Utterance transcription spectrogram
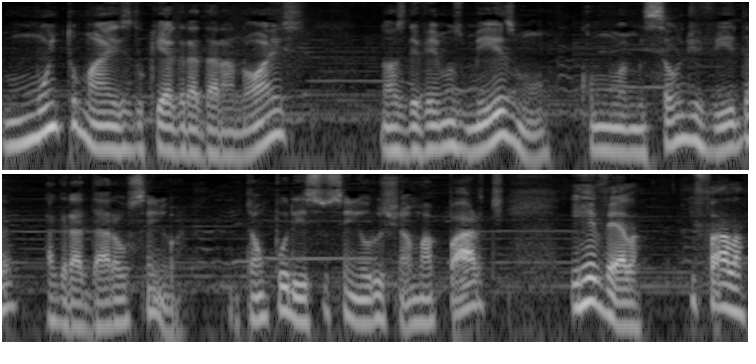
muito mais do que agradar a nós, nós devemos mesmo, como uma missão de vida, agradar ao Senhor. Então, por isso, o Senhor o chama à parte e revela e fala:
